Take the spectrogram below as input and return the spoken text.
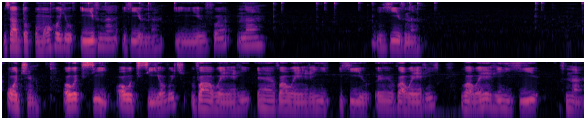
за допомогою івна, ївна, івна, ївна. Отже, Олексій Олексійович, Валерій, е, Валерій, Ї- е, Валерій, Валеріївна,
